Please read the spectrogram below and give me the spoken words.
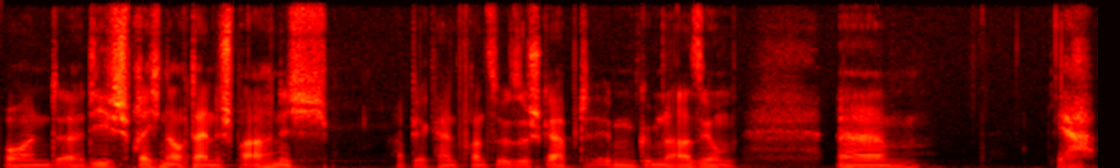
Und äh, die sprechen auch deine Sprache nicht. Ich habe ja kein Französisch gehabt im Gymnasium. Ähm, ja,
